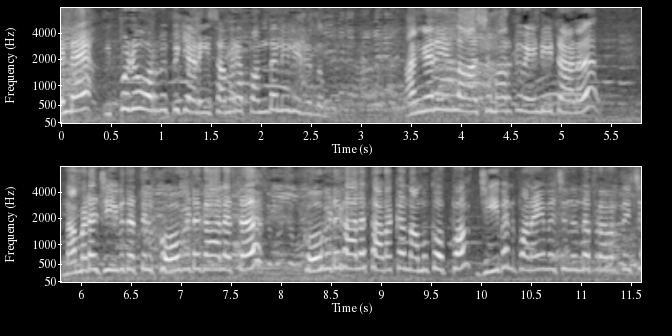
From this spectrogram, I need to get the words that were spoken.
എന്നെ ഇപ്പോഴും ഓർമ്മിപ്പിക്കുകയാണ് ഈ സമരപന്തലിലിരുന്നും. അങ്ങനെയുള്ള ആശമാർക്ക് വേണ്ടിയിട്ടാണ് നമ്മുടെ ജീവിതത്തിൽ കോവിഡ് കാലത്ത് കോവിഡ് കാലത്ത് അടക്കം നമുക്കൊപ്പം ജീവൻ പണയം വെച്ച് നിന്ന് പ്രവർത്തിച്ച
